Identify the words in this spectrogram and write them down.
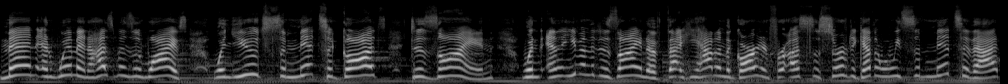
Men and women, husbands and wives, when you submit to God's design, when and even the design of that he had in the garden for us to serve together, when we submit to that,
